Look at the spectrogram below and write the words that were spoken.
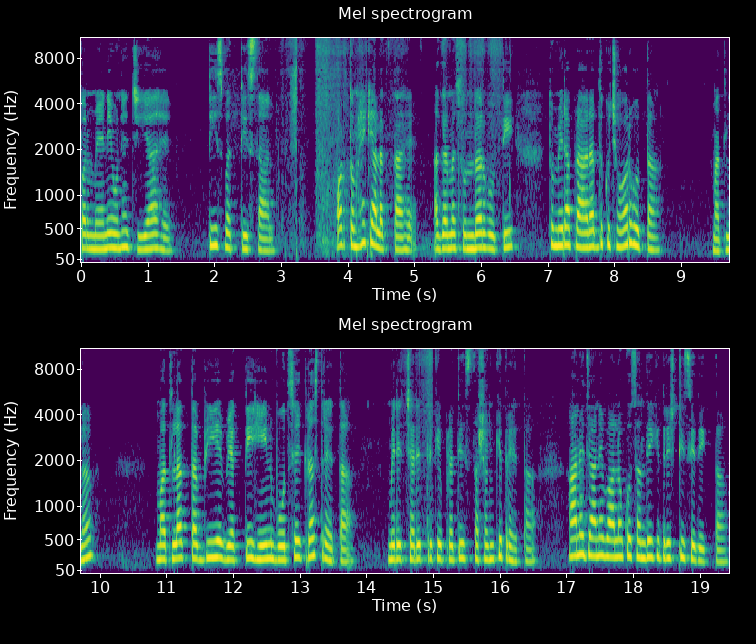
पर मैंने उन्हें जिया है तीस बत्तीस साल। और तुम्हें क्या लगता है, अगर मैं सुंदर होती तो मेरा प्रारब्ध कुछ और होता? मतलब? मतलब तब भी ये व्यक्तिहीन बोध से ग्रस्त रहता, मेरे चरित्र के प्रति सशंकित रहता आने जाने वालों को संदेह की दृष्टि से देखता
